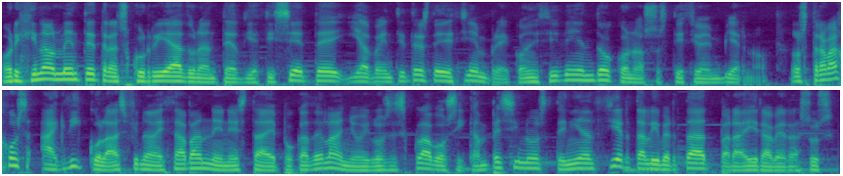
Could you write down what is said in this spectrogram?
Originalmente transcurría durante el 17 y el 23 de diciembre, coincidiendo con el solsticio de invierno. Los trabajos agrícolas finalizaban en esta época del año y los esclavos y campesinos tenían cierta libertad para ir a ver a sus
